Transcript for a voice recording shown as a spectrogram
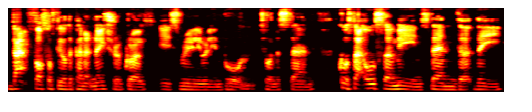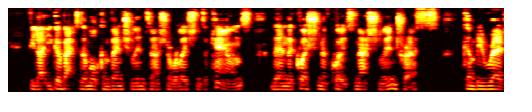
that fossil fuel dependent nature of growth is really, really important to understand. Of course, that also means then that the if you like, you go back to the more conventional international relations accounts, then the question of quotes national interests can be read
